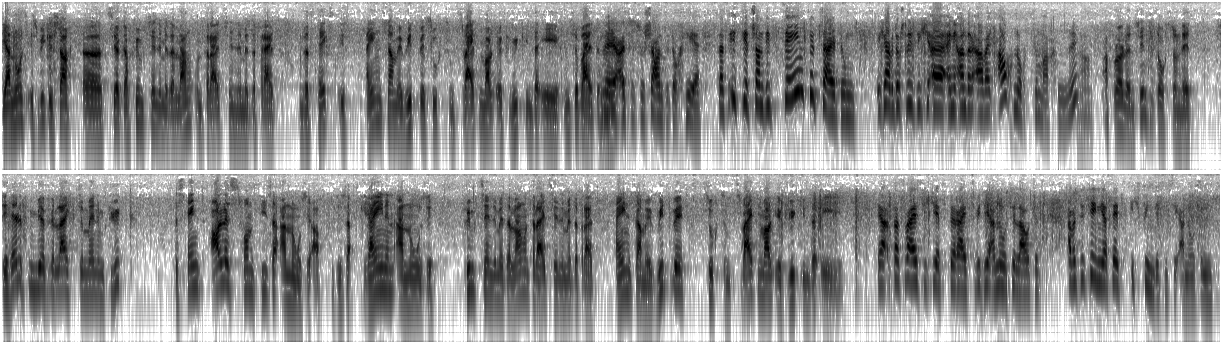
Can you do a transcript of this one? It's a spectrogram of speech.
Die Annonce ist wie gesagt äh, circa 5 cm lang und 3 cm breit. Und der Text ist einsame Witwe sucht zum zweiten Mal ihr Glück in der Ehe und so weiter. ne? Naja, also so schauen Sie doch her. Das ist jetzt schon die zehnte Zeitung. Ich habe doch schließlich äh, eine andere Arbeit auch noch zu machen, ne? Ja. Ach, Fräulein, sind Sie doch so nett. Sie helfen mir vielleicht zu meinem Glück. Es hängt alles von dieser Annonce ab, von dieser kleinen Annonce. 5 cm lang und 3 cm breit. Einsame Witwe sucht zum zweiten Mal ihr Glück in der Ehe. Ja, das weiß ich jetzt bereits, wie die Annonce lautet. Aber Sie sehen ja selbst, ich finde diese Annonce nicht.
